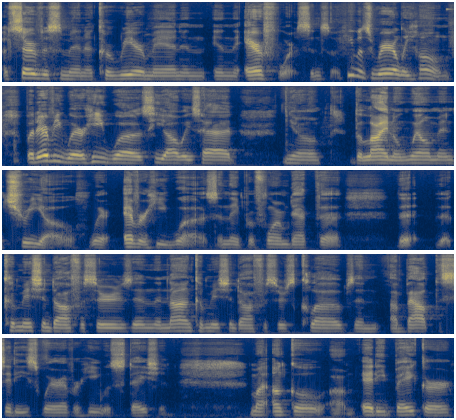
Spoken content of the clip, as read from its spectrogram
a serviceman, a career man in, in the Air Force. And so he was rarely home. But everywhere he was, he always had you know, the Lionel Wellman trio wherever he was, and they performed at the the, the commissioned officers and the non-commissioned officers clubs and about the cities wherever he was stationed. My uncle um, Eddie Baker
